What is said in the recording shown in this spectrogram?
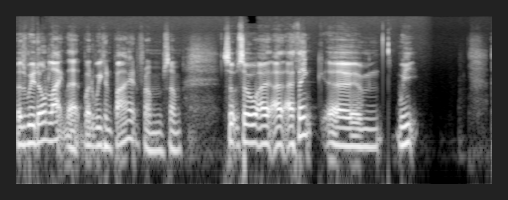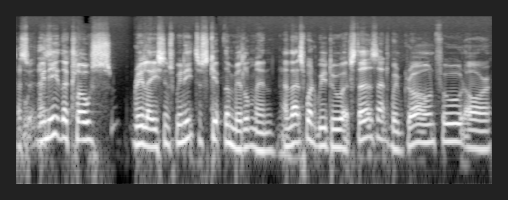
because we don't like that. But we can buy it from some. So so I I, think um, we That's, we that's need the close relations. We need to skip the middlemen, Mm. and that's what we do at Stedsans. We grow our own food, or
